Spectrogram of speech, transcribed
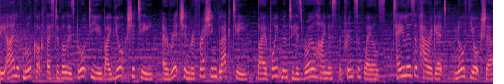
The Isle of Moorcock Festival is brought to you by Yorkshire Tea, a rich and refreshing black tea, by appointment to His Royal Highness the Prince of Wales, Taylors of Harrogate, North Yorkshire.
